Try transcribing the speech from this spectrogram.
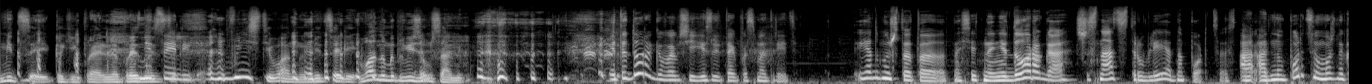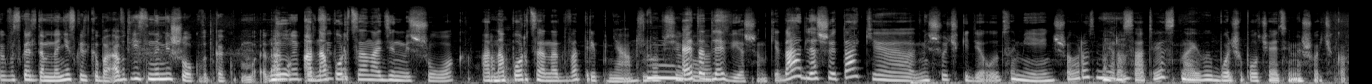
мицелий, как их правильно произносится. Мицелий, да. Вынести ванну, мицелий. Ванну мы привезем сами. Это дорого вообще, если так посмотреть? Я думаю, что это относительно недорого. 16 рублей одна порция А стоит. одну порцию можно, как вы сказали, там на несколько бар. А вот если на мешок, вот как Ну, порции одна порция на один мешок, одна Ага. порция на 2-3 пня. Вообще Это класс. для вешенки. Да, для шитаки мешочки делаются меньшего размера, Мгм. соответственно, и вы больше получаете мешочков.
